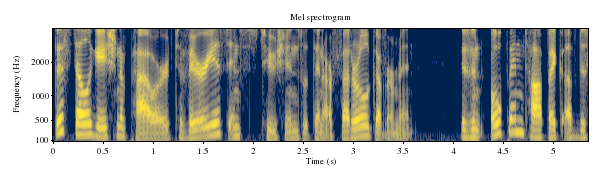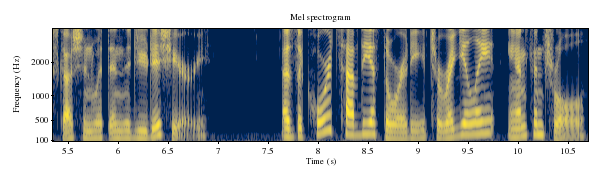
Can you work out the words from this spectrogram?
This delegation of power to various institutions within our federal government is an open topic of discussion within the judiciary, as the courts have the authority to regulate and control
